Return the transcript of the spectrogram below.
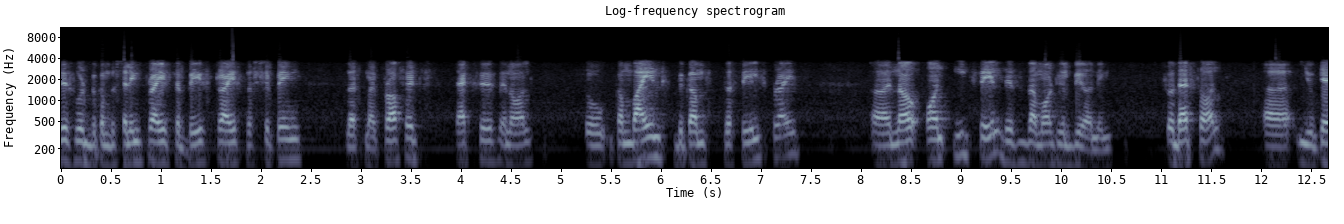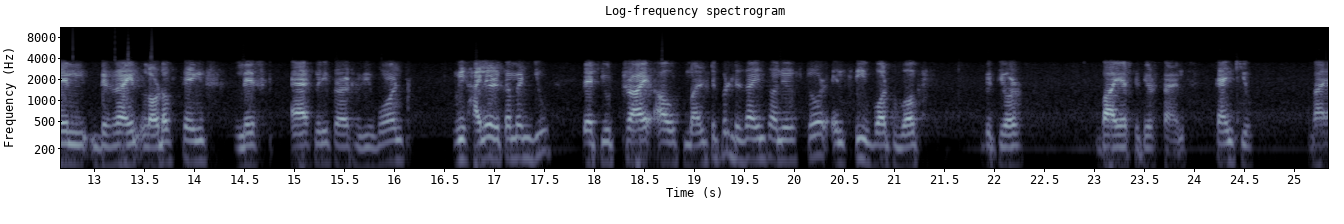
this would become the selling price, the base price, the shipping, plus my profits, taxes, and all. So combined becomes the sales price. Uh, now on each sale, this is the amount you'll be earning. So that's all. Uh, you can design a lot of things, list as many products as you want. We highly recommend you that you try out multiple designs on your store and see what works with your buyers, with your fans. Thank you. Bye.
